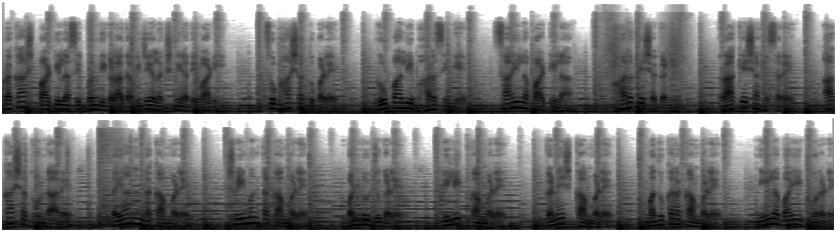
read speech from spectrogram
ಪ್ರಕಾಶ್ ಪಾಟೀಲ ಸಿಬ್ಬಂದಿಗಳಾದ ವಿಜಯಲಕ್ಷ್ಮಿ ಅದೇವಾಡಿ, ಸುಭಾಷ ತುಬಳೆ, ರೂಪಾಲಿ ಭಾರಸಿಂಗೆ, ಸಾಯಿಲ ಪಾಟೀಲ, ಭಾರತೇಶ ಗಣಿ, ರಾಕೇಶ ಹೆಸರೆ, ಆಕಾಶ ಧೋಂಡಾರೆ, ದಯಾನಂದ ಕಾಂಬಳೆ, ಶ್ರೀಮಂತ ಕಾಂಬಳೆ ಬಂಡು ಜುಗಳೆ, ದಿಲೀಪ್ ಕಾಂಬಳೆ, ಗಣೇಶ್ ಕಾಂಬಳೆ, ಮಧುಕರ ಕಾಂಬಳೆ, ನೀಲಬಾಯಿ ಘೋರಡೆ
